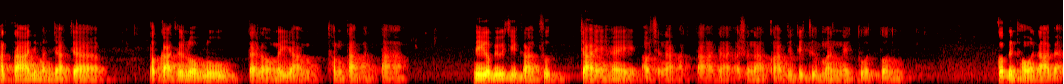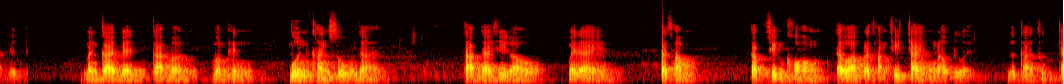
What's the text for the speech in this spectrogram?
อัตตานี่มันอยากจะประกาศให้โลกรู้ แต่เราไม่ยามทำตามอัตตา นี่ก็เป็นวิธีการฝึกใจให้เอาชนะอัตตาได้ เอาชนะความยึดติดถือมั่นในตัวตน ก็เป็นภาวนาแบบหนึ่ง มันกลายเป็นการบำเพ็ญบุญขั้นสูงได้ตราบใดที่เราไม่ได้กระทำกับสิ่งของ แต่ว่ากระทำที่ใจของเราด้วย หรือการฝึกใจ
